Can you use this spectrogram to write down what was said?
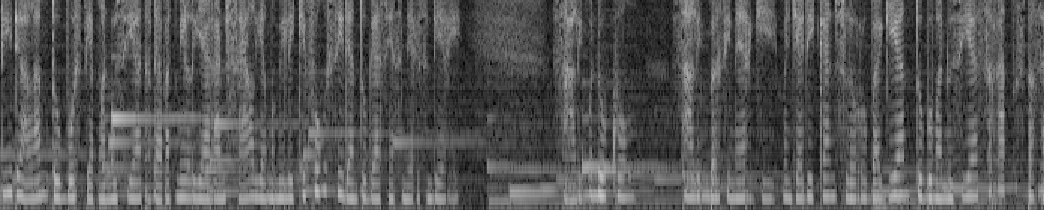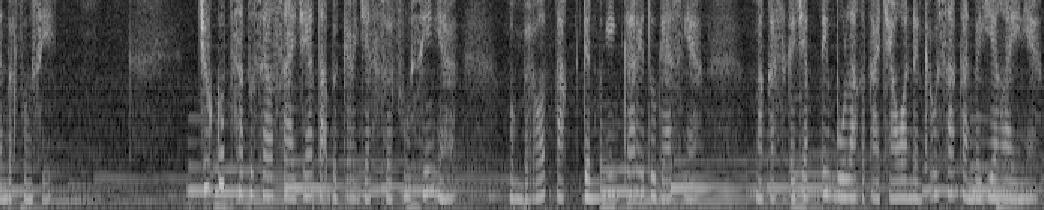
Di dalam tubuh setiap manusia terdapat miliaran sel yang memiliki fungsi dan tugasnya sendiri-sendiri. Saling mendukung, saling bersinergi menjadikan seluruh bagian tubuh manusia 100% berfungsi. Cukup satu sel saja tak bekerja sesuai fungsinya, memberontak dan mengingkari tugasnya, maka sekejap timbullah kekacauan dan kerusakan bagi yang lainnya.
